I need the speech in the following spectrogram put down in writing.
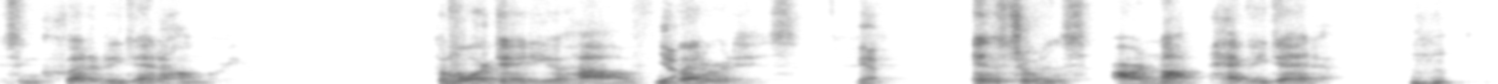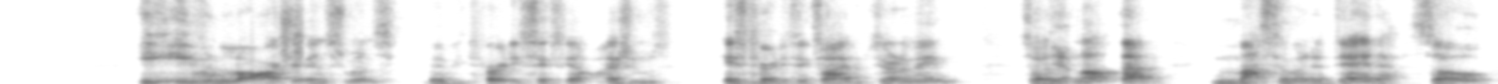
is incredibly data hungry. The more data you have, the Yep. better it is. Yep. Instruments are not heavy data. Mhm. E- even larger instruments, maybe 36 items, is 36 items. Do you know what I mean? So it's Yep. not that massive amount of data. So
